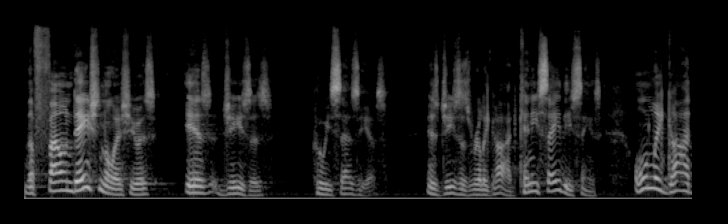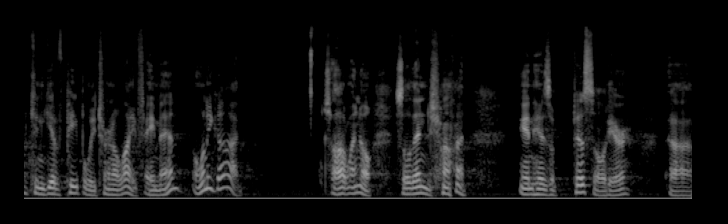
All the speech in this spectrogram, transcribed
The foundational issue is is Jesus who he says he is? Is Jesus really God? Can he say these things? Only God can give people eternal life. Amen? Only God. So, how do I know? So then, John in his epistle here uh,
